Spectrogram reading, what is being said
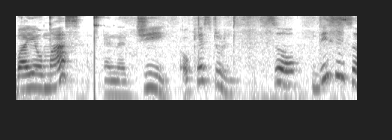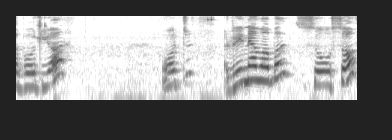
biomass energy. Okay students so this is about your what? Renewable source of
